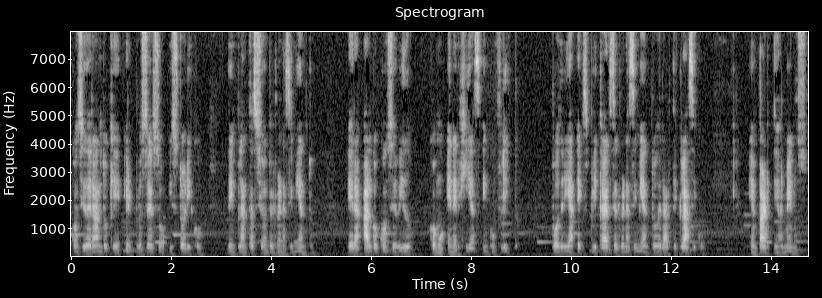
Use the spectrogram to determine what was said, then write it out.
considerando que el proceso histórico de implantación del Renacimiento era algo concebido como energías en conflicto, podría explicarse el renacimiento del arte clásico, en parte al menos,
